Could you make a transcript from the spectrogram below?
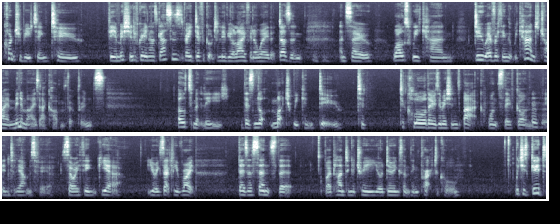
contributing to the emission of greenhouse gases, it's very difficult to live your life in a way that doesn't. Mm-hmm. And so, whilst we can do everything that we can to try and minimise our carbon footprints, ultimately there's not much we can do to to claw those emissions back once they've gone mm-hmm. into the atmosphere. So I think, yeah, you're exactly right. There's a sense that by planting a tree, you're doing something practical, which is good.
